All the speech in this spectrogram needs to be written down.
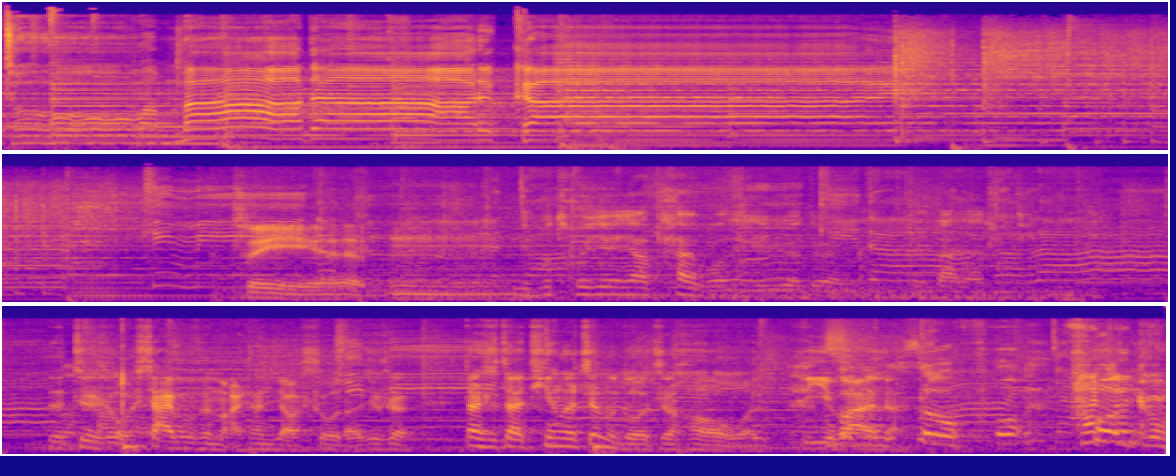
とはまだあるかい？所以嗯，你不推荐一下泰国那个乐队吗？给大家去听。这这是我下一部分马上就要说的，就是但是在听了这么多之后，我意外的。他真梗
